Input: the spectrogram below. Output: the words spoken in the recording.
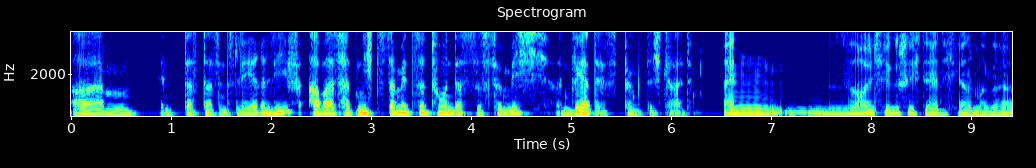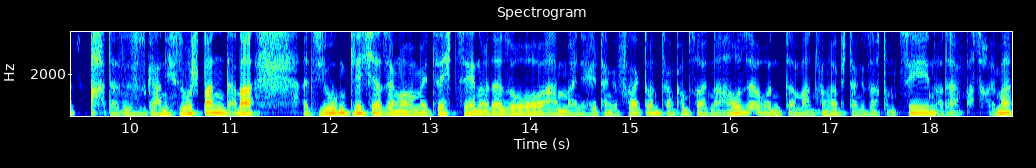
ähm, dass das ins Leere lief. Aber es hat nichts damit zu tun, dass das für mich ein Wert ist, Pünktlichkeit. Eine solche Geschichte hätte ich gerne mal gehört. Ach, das ist gar nicht so spannend. Aber als Jugendlicher, sagen wir mal mit 16 oder so, haben meine Eltern gefragt, und wann kommst du heute nach Hause? Und am Anfang habe ich dann gesagt, um 10 oder was auch immer.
